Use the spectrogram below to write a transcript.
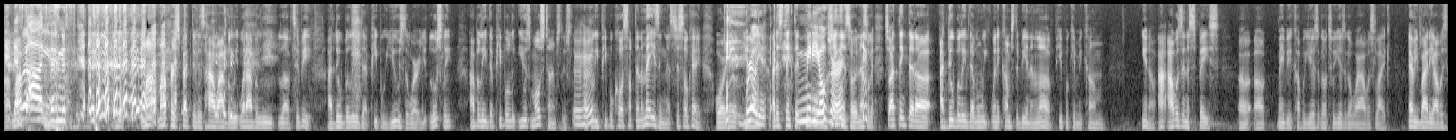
Uh, That's my, God's business. my my perspective is how I believe what I believe love to be. I do believe that people use the word loosely. I believe that people use most terms loosely. I Mhm. believe people call something amazing that's just okay, or they're, know, Brilliant. I just think that people are Mediocre. genius, or and that's okay. So I think that uh, I do believe that when we when it comes to being in love, people can become, you know, I, I was in a space uh, uh, maybe a couple years ago, two years ago, where I was like, everybody I was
